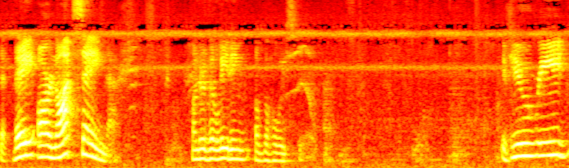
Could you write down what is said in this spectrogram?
that they are not saying that under the leading of the Holy Spirit. If you read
